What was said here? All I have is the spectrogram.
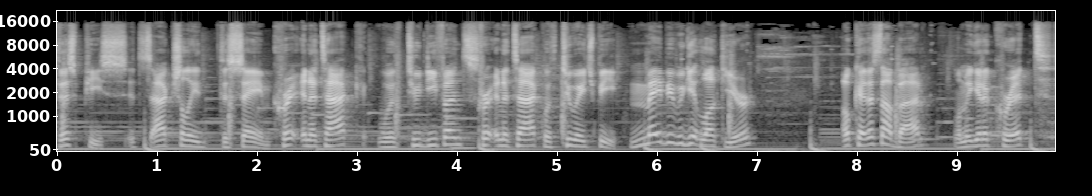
this piece. It's actually the same. Crit and attack with two defense, crit and attack with two HP. Maybe we get luckier. Okay, that's not bad. Let me get a crit.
